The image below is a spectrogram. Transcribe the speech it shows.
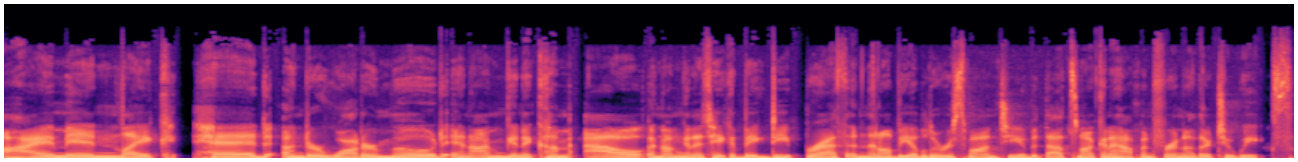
I'm in like head underwater mode, and I'm going to come out, and I'm going to take a big deep breath, and then I'll be able to respond to you. But that's not going to happen for another two weeks.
